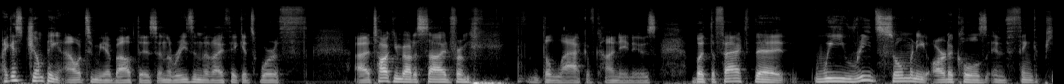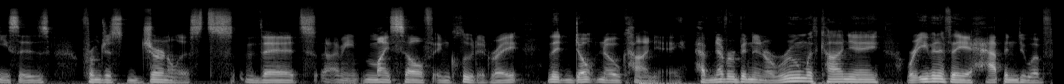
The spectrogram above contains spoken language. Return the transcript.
I guess jumping out to me about this, and the reason that I think it's worth uh, talking about aside from the lack of Kanye news, but the fact that we read so many articles and think pieces from just journalists that, I mean, myself included, right, that don't know Kanye, have never been in a room with Kanye, or even if they happen to have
